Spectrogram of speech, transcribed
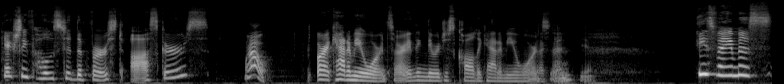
He actually hosted the first Oscars Wow. Or Academy Awards. Sorry, I think they were just called Academy Awards then. Yeah. He's famous.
